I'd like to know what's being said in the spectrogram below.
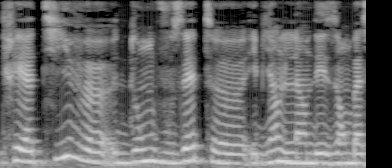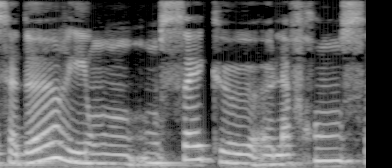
créative dont vous êtes eh bien l'un des ambassadeurs et on, on sait que euh, la France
